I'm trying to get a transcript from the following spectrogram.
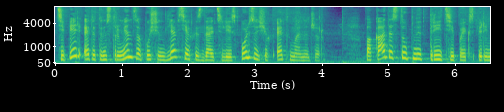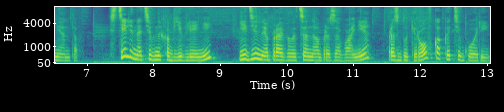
Теперь этот инструмент запущен для всех издателей, использующих Ad Manager. Пока доступны три типа экспериментов. Стили нативных объявлений, единые правила ценообразования, разблокировка категорий.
